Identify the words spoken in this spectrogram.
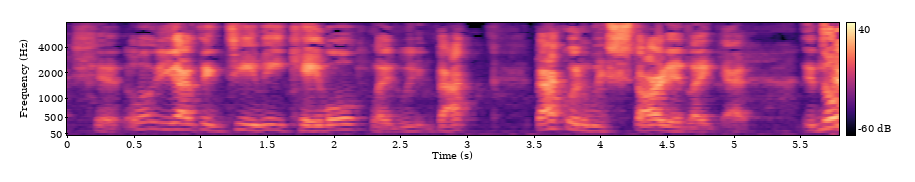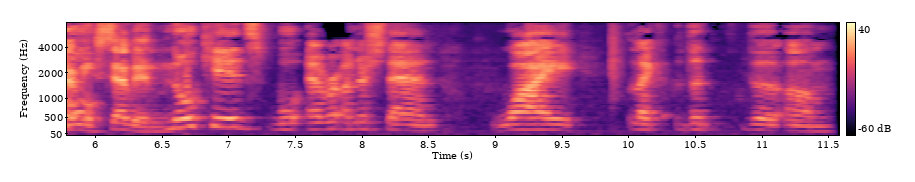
Shit. Well, you got to think TV, cable. Like we back back when we started, like at, in No- '77. No kids will ever understand why, like the the um.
